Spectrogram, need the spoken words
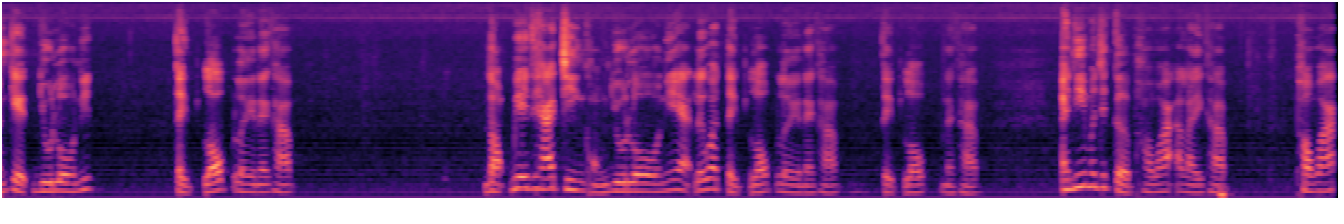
สังเกตยูโรนี่ติดลบเลยนะครับ ดอกเบี้ยที่แท้จริงของยูโรเนี่ยเรียกว่าติดลบเลยนะครับ ติดลบนะครับ อันนี้มันจะเกิดภาวะอะไรครับ ภาวะ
